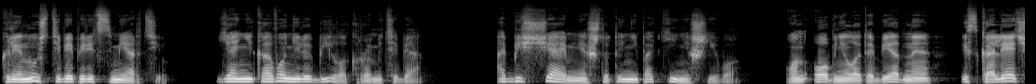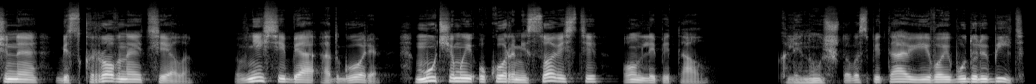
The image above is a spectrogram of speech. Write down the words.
клянусь тебе перед смертью. Я никого не любила, кроме тебя. Обещай мне, что ты не покинешь его». Он обнял это бедное, искалеченное, бескровное тело. Вне себя от горя, мучимый укорами совести, он лепетал. «Клянусь, что воспитаю его и буду любить.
